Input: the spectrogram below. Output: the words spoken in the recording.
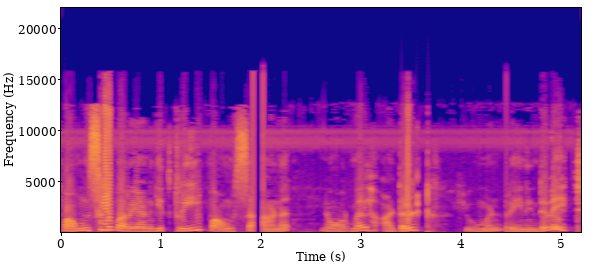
പൗണ്ട്സിൽ പറയുകയാണെങ്കിൽ ത്രീ പൗണ്ട്സ് ആണ്. നോർമൽ അഡൾട്ട് ഹ്യൂമൻ ബ്രെയിനിന്റെ വെയിറ്റ്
